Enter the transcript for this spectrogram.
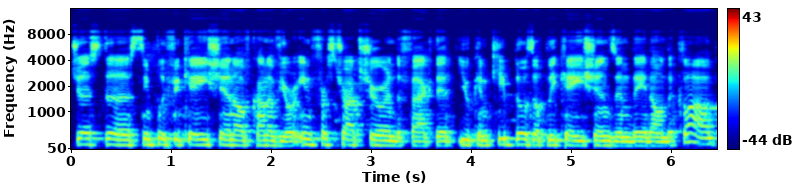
just the simplification of kind of your infrastructure and the fact that you can keep those applications and data on the cloud.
